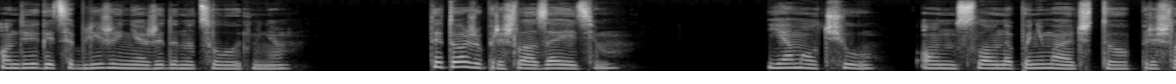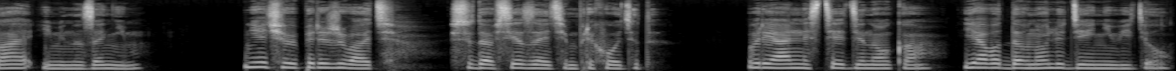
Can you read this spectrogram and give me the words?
Он двигается ближе и неожиданно целует меня. «Ты тоже пришла за этим». Я молчу. Он словно понимает, что пришла именно за ним. Нечего переживать. Сюда все за этим приходят. В реальности одиноко. Я вот давно людей не видел.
